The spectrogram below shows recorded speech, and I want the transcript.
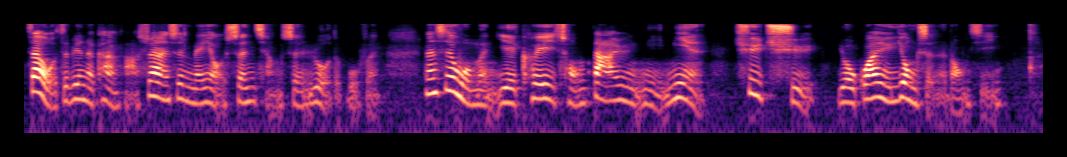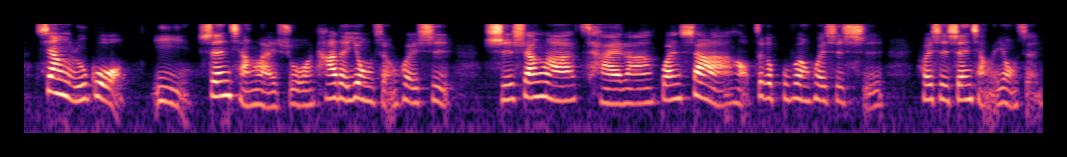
在我这边的看法，虽然是没有身强身弱的部分，但是我们也可以从大运里面去取有关于用神的东西。像如果以身强来说，它的用神会是食伤啦、财啦、官煞啦，哈，这个部分会是食。会是身强的用神，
